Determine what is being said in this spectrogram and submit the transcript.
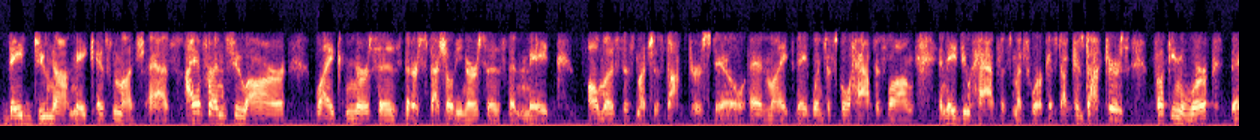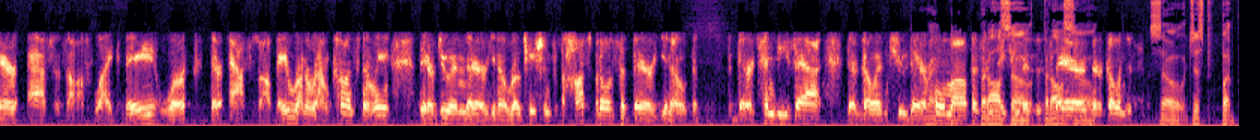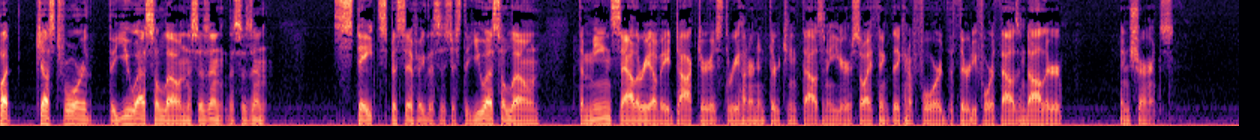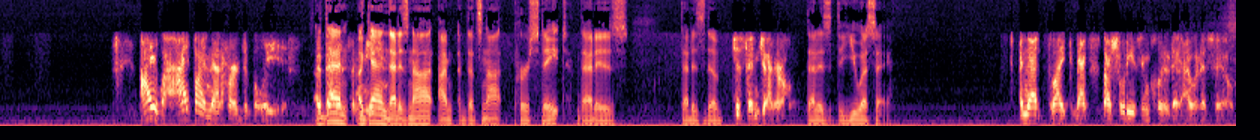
they do not make as much as I have friends who are like nurses that are specialty nurses that make almost as much as doctors do and like they went to school half as long and they do half as much work as doctors doctors fucking work their asses off like they work their asses off they run around constantly they're doing their you know rotations at the hospitals that they're you know the, their attendees at they're going to their Right, home office but and also- but there also- they're going to So just but but just for the U.S. alone, this isn't this isn't state specific. This is just the U.S. alone. The mean salary of a doctor is three hundred and thirteen thousand a year. So I think they can afford the thirty four thousand dollar insurance. I I find that hard to believe. But that Again, is again, that is not. I'm. That's not per state. That is, that is the just in general, that is the USA. and that like that specialties included, I would assume.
